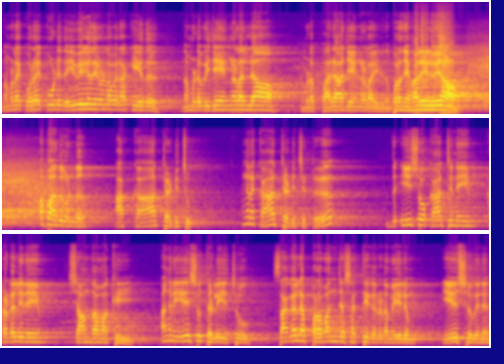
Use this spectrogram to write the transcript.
നമ്മളെ കുറെ കൂടി ദൈവികതയുള്ളവരാക്കിയത് നമ്മുടെ വിജയങ്ങളല്ല നമ്മുടെ പരാജയങ്ങളായിരുന്നു. പറഞ്ഞേ ഹലേലുയാ അപ്പം അതുകൊണ്ട് ആ കാറ്റടിച്ചു. അങ്ങനെ കാറ്റടിച്ചിട്ട് ഈശോ കാറ്റിനെയും കടലിനെയും ശാന്തമാക്കി. അങ്ങനെ യേശു തെളിയിച്ചു സകല പ്രപഞ്ച ശക്തികളുടെ മേലും യേശുവിന്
